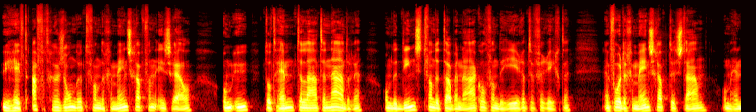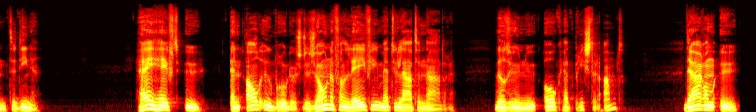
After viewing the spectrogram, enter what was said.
u heeft afgezonderd van de gemeenschap van Israël, om u tot hem te laten naderen, om de dienst van de tabernakel van de Heere te verrichten en voor de gemeenschap te staan om hen te dienen. Hij heeft u en al uw broeders, de zonen van Levi, met u laten naderen. Wilt u nu ook het priesterambt? Daarom u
